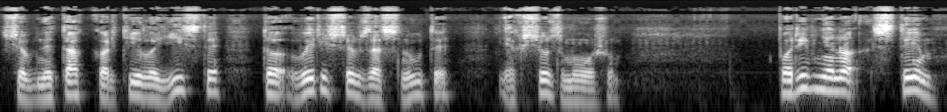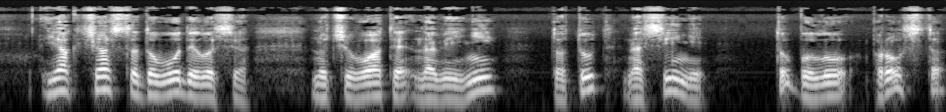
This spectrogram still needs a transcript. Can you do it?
Щоб не так кортіло їсти, то вирішив заснути, якщо зможу. Порівняно з тим, як часто доводилося ночувати на війні, то тут, на сіні, то було просто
